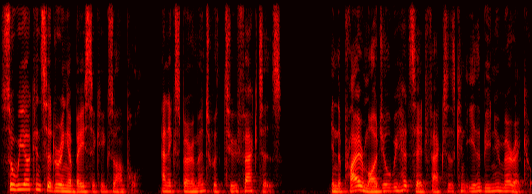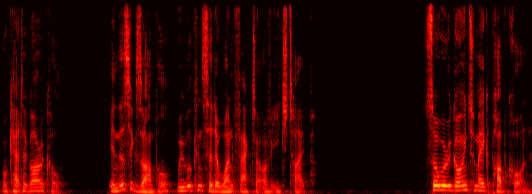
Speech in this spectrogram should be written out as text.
So we are considering a basic example, an experiment with two factors. In the prior module, we had said factors can either be numeric or categorical. In this example, we will consider one factor of each type. So we're going to make popcorn,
